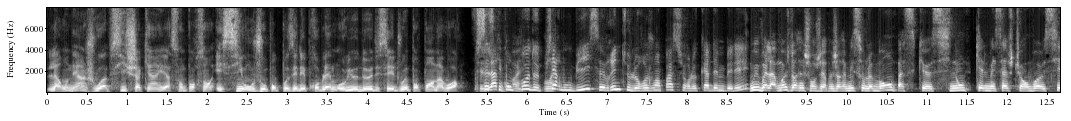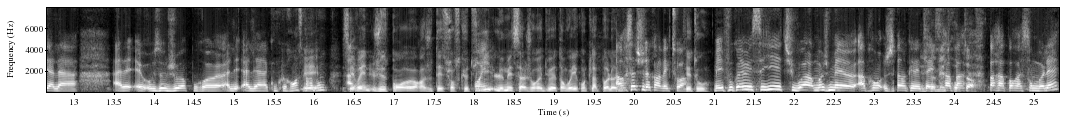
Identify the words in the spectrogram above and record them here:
Là, on est injouable si chacun est à 100% et si on joue pour poser des problèmes au lieu de- d'essayer de jouer pour pas en avoir. C'est la ce qui- compo ouais. de Pierre Boubi. Séverine, tu le rejoins pas sur le cas d'Embélé? Oui, voilà, moi je l'aurais changé. Après, j'aurais mis sur le banc parce que sinon, quel message tu envoies aussi à la, à la- aux autres joueurs pour euh, aller, aller à la concurrence pardon? vrai, juste pour euh, rajouter sur ce que tu Oui. dis, le message aurait dû être envoyé contre la Pologne. Alors ça, je suis d'accord avec toi. C'est tout. Mais il faut quand même essayer, tu vois. Moi, je mets, euh, après, je sais pas dans quel état il sera par, rapport à son mollet,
